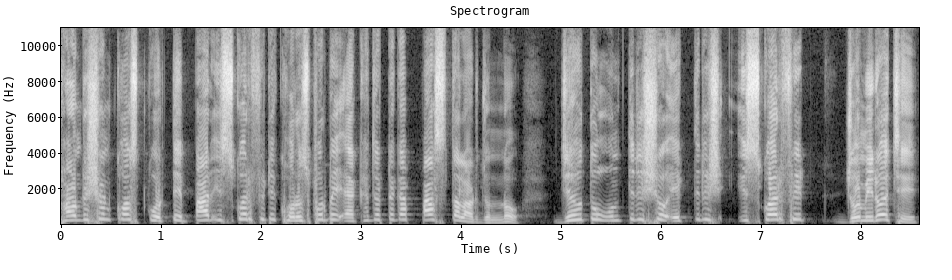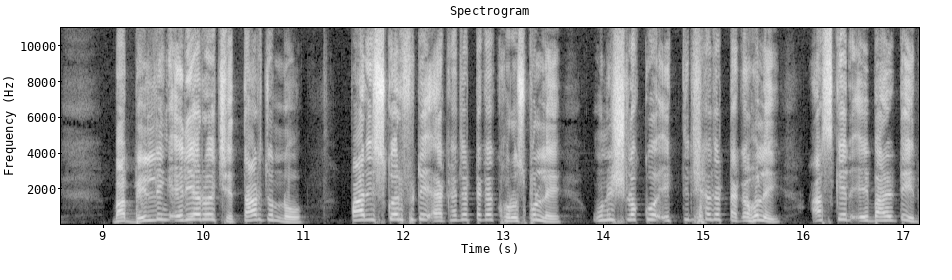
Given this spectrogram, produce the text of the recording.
ফাউন্ডেশন কস্ট করতে পার স্কোয়ার ফিটে খরচ পড়বে এক হাজার টাকা পাঁচতলার জন্য। যেহেতু উনত্রিশশো একত্রিশ স্কোয়ার ফিট জমি রয়েছে বা বিল্ডিং এরিয়া রয়েছে, তার জন্য পার স্কোয়ার ফিটে এক হাজার টাকা খরচ পড়লে উনিশ লক্ষ একত্রিশ হাজার টাকা হলেই আজকের এই বাড়িটির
